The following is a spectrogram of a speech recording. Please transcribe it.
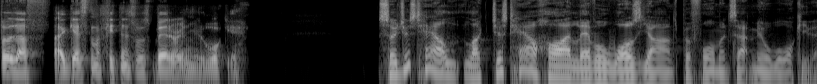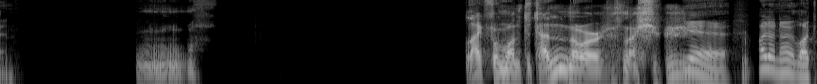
but I, I guess my fitness was better in Milwaukee. So just how like just how high level was Jan's performance at Milwaukee then? Mm. like from one to ten, or like yeah, I don't know, like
